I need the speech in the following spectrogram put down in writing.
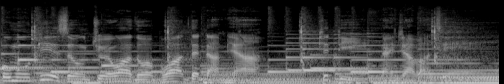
ပုံမပြည့်စုံကြွယ်ဝသောဘဝအသက်တာများဖြစ်တည်နိုင်ကြပါစေ။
